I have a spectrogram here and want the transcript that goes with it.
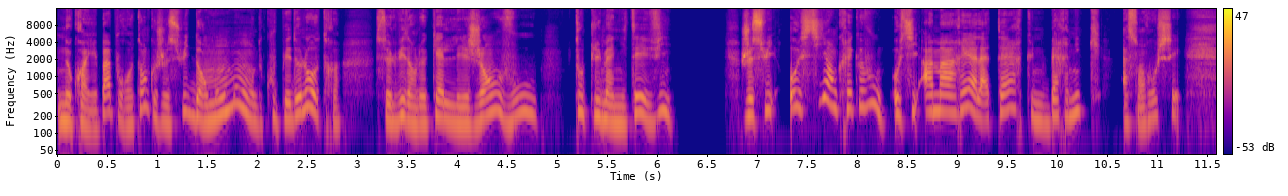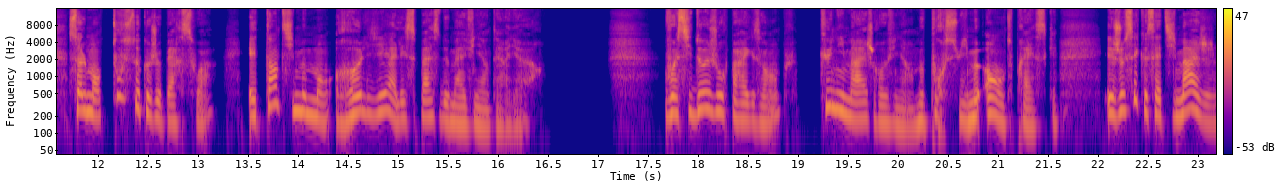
Ne croyez pas pour autant que je suis dans mon monde, coupé de l'autre, celui dans lequel les gens, vous, toute l'humanité vit. Je suis aussi ancré que vous, aussi amarré à la terre qu'une bernique à son rocher. Seulement tout ce que je perçois est intimement relié à l'espace de ma vie intérieure. Voici deux jours, par exemple, qu'une image revient, me poursuit, me hante presque, et je sais que cette image,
